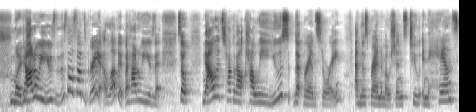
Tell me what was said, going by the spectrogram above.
like, how do we use it? This all sounds great. I love it, but how do we use it? So, now let's talk about how we use that brand story and those brand emotions to enhance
